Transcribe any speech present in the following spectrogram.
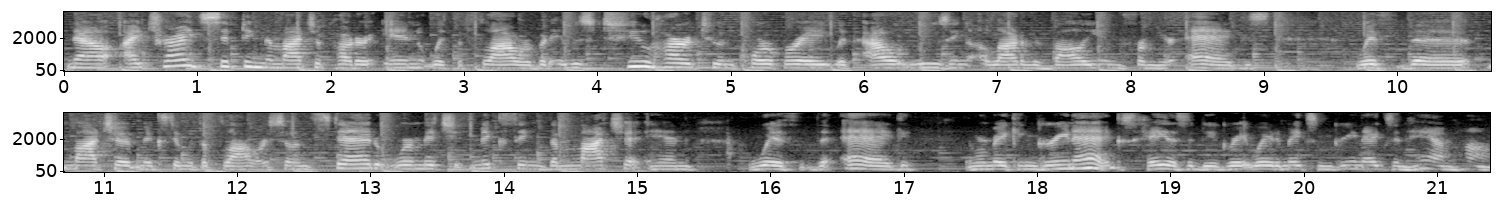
Now, I tried sifting the matcha powder in with the flour, but it was too hard to incorporate without losing a lot of the volume from your eggs with the matcha mixed in with the flour. So instead, we're mixing the matcha in with the egg and we're making green eggs. Hey, this would be a great way to make some green eggs and ham, huh?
